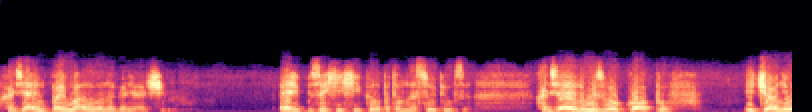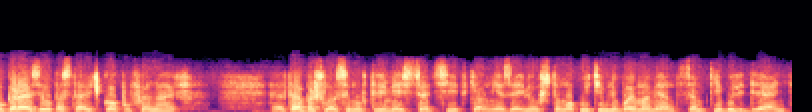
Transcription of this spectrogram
Хозяин поймал его на горячем. Эйб захихикал, а потом насупился. Хозяин вызвал копов, и Джонни угораздил поставить копу фонарь. Это обошлось ему в три месяца отсидки. Он мне заявил, что мог уйти в любой момент. Замки были дрянь,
